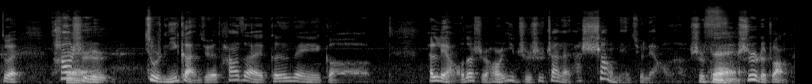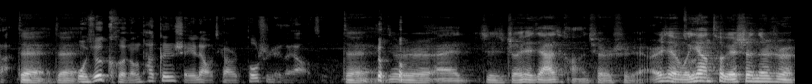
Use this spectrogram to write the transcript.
对，他是就是你感觉他在跟那个他聊的时候，一直是站在他上面去聊的，是俯视的状态。对对，我觉得可能他跟谁聊天都是这个样子。对，就是哎，这哲学家好像确实是这样。而且我印象特别深的是，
